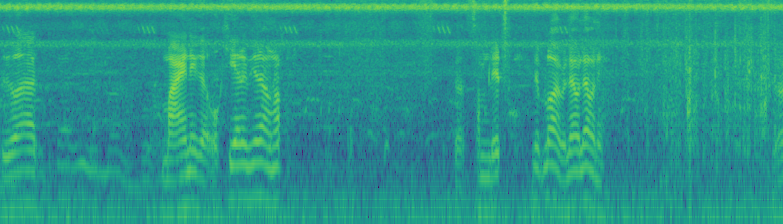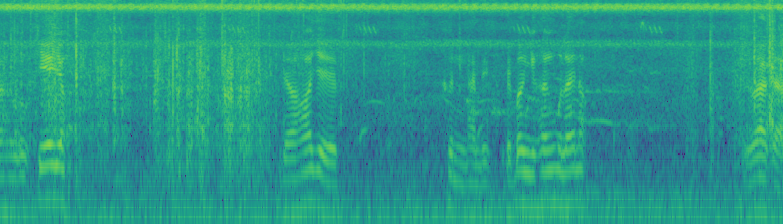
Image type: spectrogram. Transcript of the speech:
คือว่าไม้นี่ก็โอเคแล้วพี่น้องเนาะ ก็สำเร็จเรียบร้อยไปแล้วแล้วนี่เดี๋ยวโอเคอยู่เดี๋ยวเขาจะขึ้นทางไปไปเบิ้งอยู่เฮิงหมดเลยเนาะหรือว่าก็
